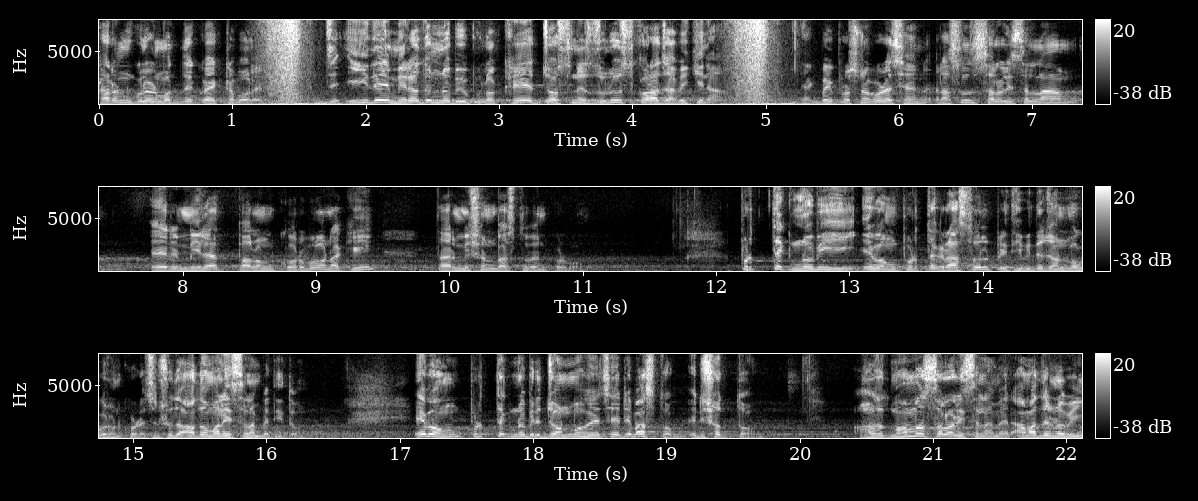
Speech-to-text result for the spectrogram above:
কারণগুলোর মধ্যে কয়েকটা বলেন। যে ঈদে মিরাদুল নবী উপলক্ষে জশ্নে জুলুস করা যাবে কিনা? এক ভাই প্রশ্ন করেছেন, রাসুল সাল্লাহ সাল্লাম এর মিলাদ পালন করব নাকি তার মিশন বাস্তবায়ন করব? প্রত্যেক নবী এবং প্রত্যেক রাসুল পৃথিবীতে জন্মগ্রহণ করেছেন, শুধু আদম আলি ইসলাম ব্যতীত। এবং প্রত্যেক নবীর জন্ম হয়েছে, এটি বাস্তব, এটি সত্য। হজরত মোহাম্মদ সাল্লাহ ইসলামের আমাদের নবী,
